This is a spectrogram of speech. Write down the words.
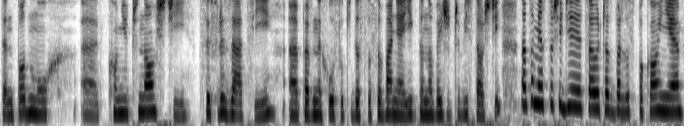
ten podmuch e, konieczności cyfryzacji e, pewnych usług i dostosowania ich do nowej rzeczywistości. Natomiast to się dzieje cały czas bardzo spokojnie.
